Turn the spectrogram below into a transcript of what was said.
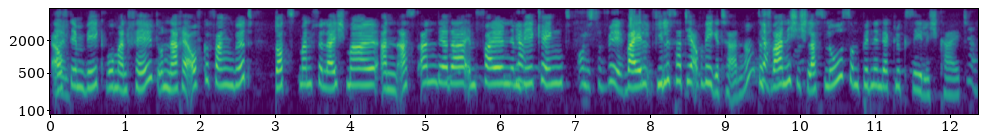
Nein. Auf dem Weg, wo man fällt und nachher aufgefangen wird, dotzt man vielleicht mal an einen Ast an, der da im Fallen im ja. Weg hängt. Und es tut weh. Weil vieles hat ja auch wehgetan. Ne? Das ja. war nicht, ich lass los und bin in der Glückseligkeit. Ja,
